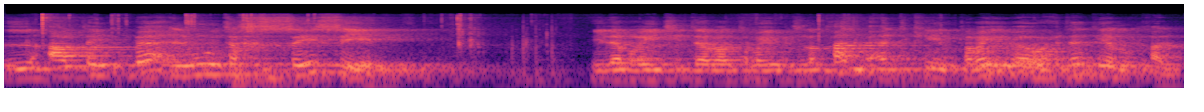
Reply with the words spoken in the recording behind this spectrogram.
الأطباء المتخصصين. إلا بغيتي دابا طبيبة القلب عاد كاين طبيبة وحدة ديال القلب.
